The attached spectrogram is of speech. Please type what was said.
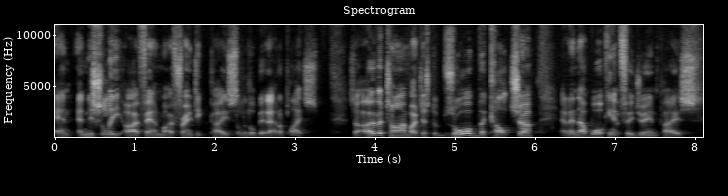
And initially, I found my frantic pace a little bit out of place. So over time, I just absorbed the culture and ended up walking at Fijian pace,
